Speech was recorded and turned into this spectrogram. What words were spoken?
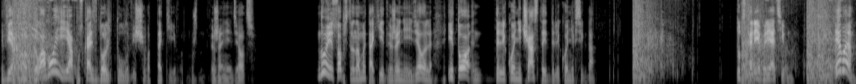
вверх над головой и опускать вдоль туловища. Вот такие вот нужно движения делать. Ну и, собственно, мы такие движения и делали. И то далеко не часто и далеко не всегда. Тут скорее вариативно. ММ,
